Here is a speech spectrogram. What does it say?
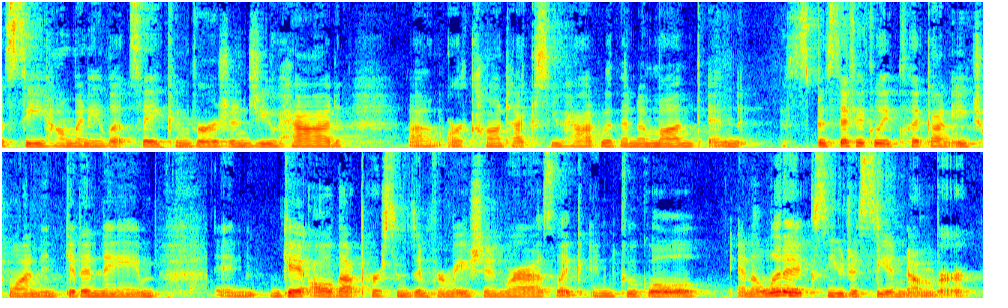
see how many, let's say, conversions you had um, or contacts you had within a month and specifically click on each one and get a name and get all that person's information. Whereas, like in Google Analytics, you just see a number.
